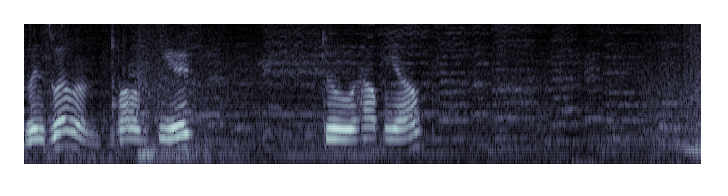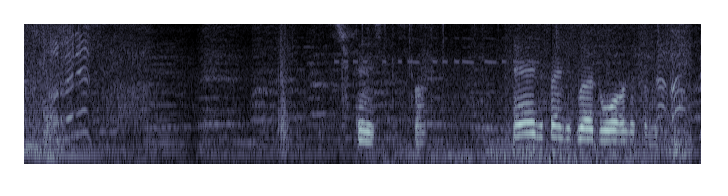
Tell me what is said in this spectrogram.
Venezuelan volunteers to help me out. Let's finish this part. And Japan declared war on the Philippines.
